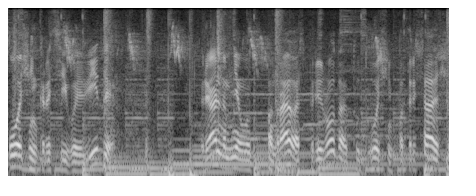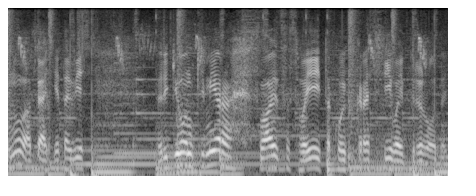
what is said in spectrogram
Очень красивые виды. Реально мне вот понравилась природа. Тут очень потрясающе. Ну, опять, это весь регион Кемера славится своей такой красивой природой.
